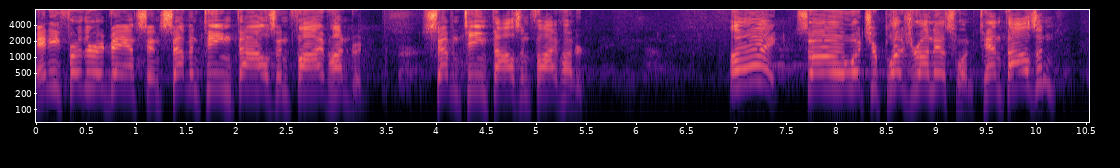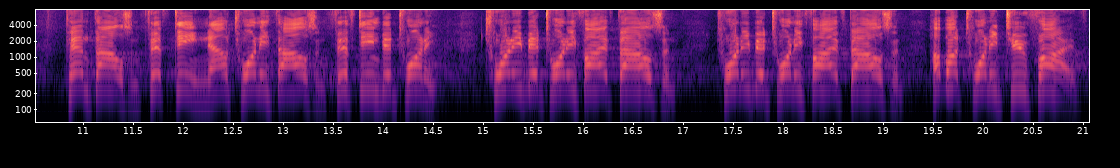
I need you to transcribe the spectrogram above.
Any further advance in 17,500. 17,500. All right, so what's your pleasure on this one? 10,000? 10,000, 15, now 20,000, 15 bid 20, 20 bid 25,000, 20 bid 25,000. How about 22.5?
